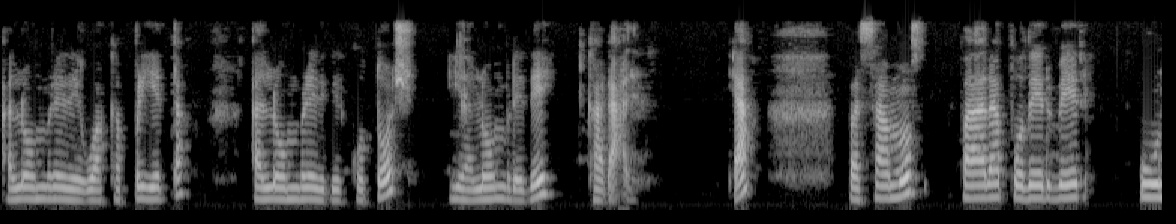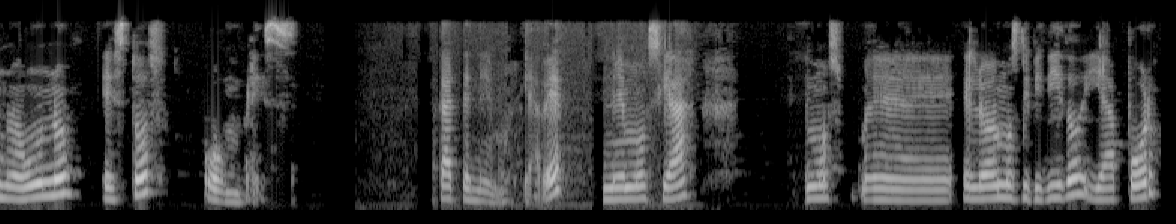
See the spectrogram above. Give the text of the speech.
al hombre de Huacaprieta, al hombre de Cotosh y al hombre de Caral. ¿Ya? Pasamos para poder ver uno a uno estos hombres. Acá tenemos, ya ver, tenemos ya, hemos, eh, lo hemos dividido ya por,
